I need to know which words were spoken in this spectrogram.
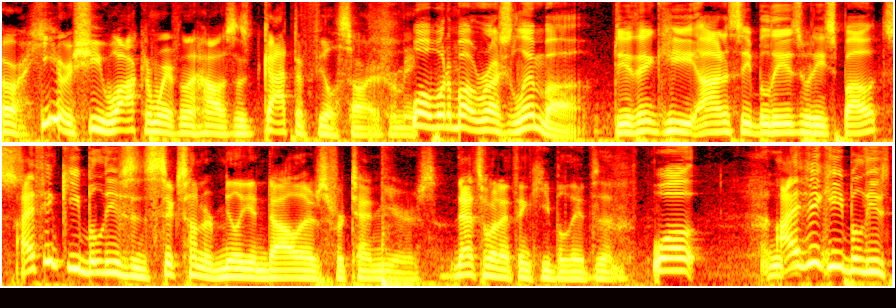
or he or she walking away from the house has got to feel sorry for me. Well, what about Rush Limbaugh? Do you think he honestly believes what he spouts? I think he believes in six hundred million dollars for ten years. That's what I think he believes in. Well, I think he believes.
